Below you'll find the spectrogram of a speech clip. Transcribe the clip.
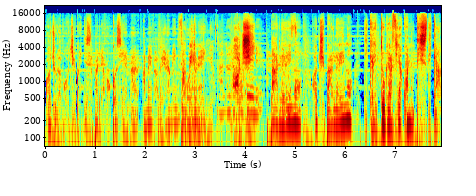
Ho giù la voce, quindi se parliamo così a me, va veramente Va molto bene. meglio. Allora Oggi va bene. parleremo, oggi parleremo di crittografia quantistica.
